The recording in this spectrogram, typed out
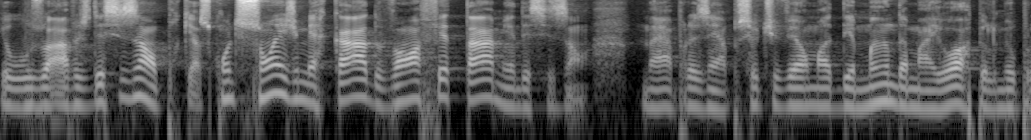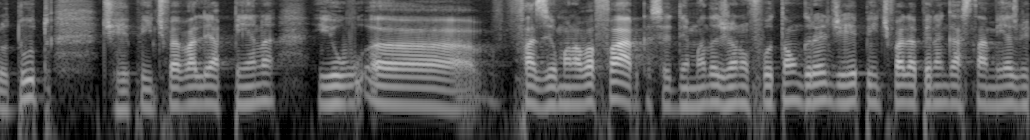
Eu uso a árvore de decisão, porque as condições de mercado vão afetar a minha decisão. Né? Por exemplo, se eu tiver uma demanda maior pelo meu produto, de repente vai valer a pena eu uh, fazer uma nova fábrica. Se a demanda já não for tão grande, de repente vale a pena gastar mesmo,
